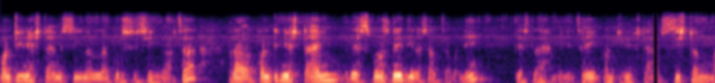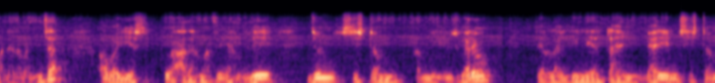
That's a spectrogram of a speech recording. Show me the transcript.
कन्टिन्युस टाइम सिग्नललाई प्रोसेसिङ गर्छ र कन्टिन्युस टाइम रेस्पोन्स नै दिन सक्छ भने त्यसलाई हामीले चाहिँ कन्टिन्युस टाइम सिस्टम भनेर भनिन्छ। अब यसको आधारमा चाहिँ हामीले जुन सिस्टम हामीले युज गऱ्यौँ त्यसलाई linear time variant system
